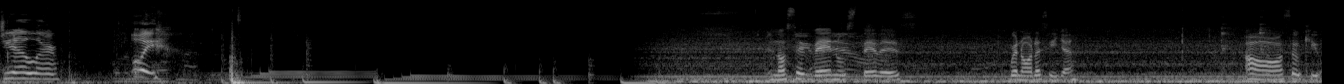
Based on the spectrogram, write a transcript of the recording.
Jailer. Oi. No se ven ustedes. Bueno, ahora sí ya. Oh, so cute.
